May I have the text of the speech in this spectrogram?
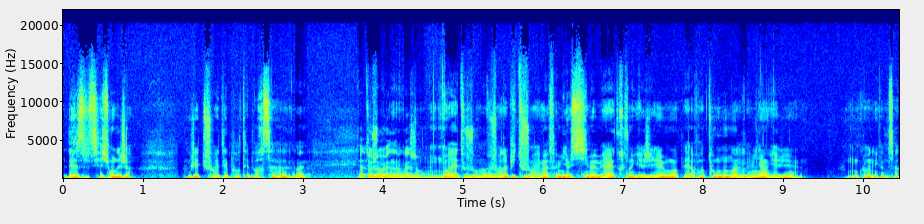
des associations déjà. Donc j'ai toujours été porté par ça. T'as toujours eu un engagement. Ouais, toujours, Ouais. toujours depuis toujours. Et ma famille aussi, ma mère est très engagée, mon père, enfin tout le monde dans la Mm. famille est engagé. Donc on est comme ça.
